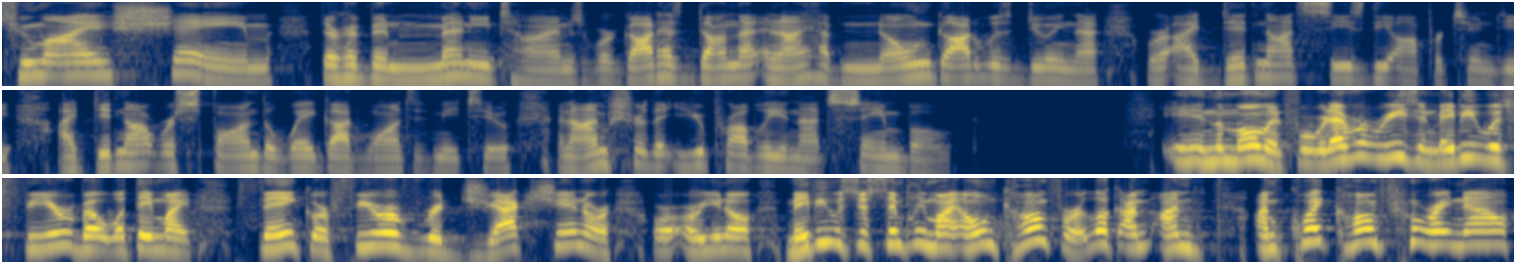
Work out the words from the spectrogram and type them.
To my shame, there have been many times where God has done that, and I have known God was doing that, where I did not seize the opportunity. I did not respond the way God wanted me to. And I'm sure that you're probably in that same boat. In the moment, for whatever reason, maybe it was fear about what they might think, or fear of rejection, or, or, or you know, maybe it was just simply my own comfort. Look, I'm, I'm, I'm quite comfortable right now.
